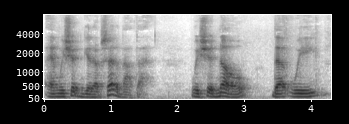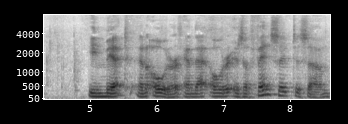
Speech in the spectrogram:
And we shouldn't get upset about that. We should know that we emit an odor, and that odor is offensive to some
